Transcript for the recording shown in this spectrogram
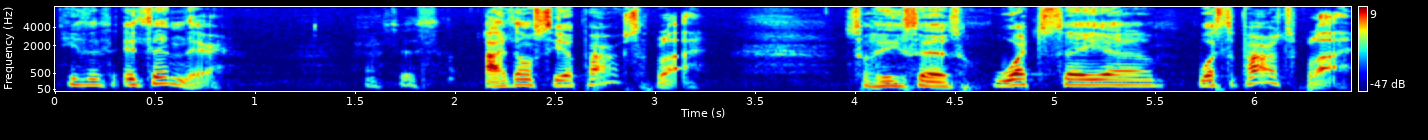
He says, It's in there. I says, I don't see a power supply. So he says, What's a uh, what's the power supply?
